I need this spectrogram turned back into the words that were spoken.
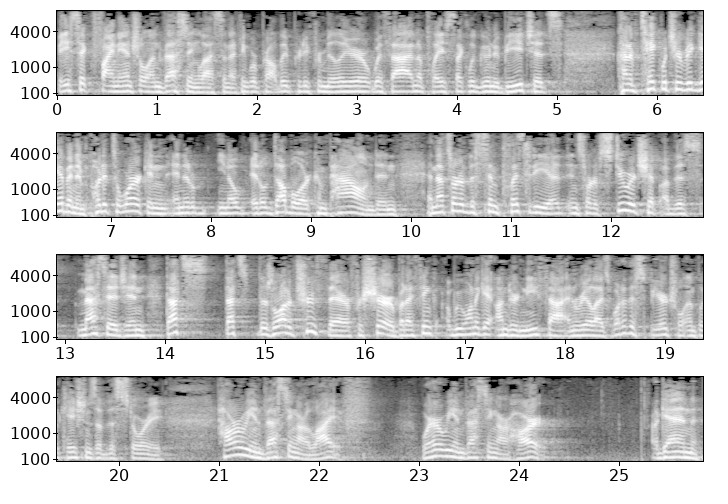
basic financial investing lesson. I think we're probably pretty familiar with that in a place like Laguna Beach. It's kind of take what you've been given and put it to work and, and it'll, you know, it'll double or compound. And, and that's sort of the simplicity and sort of stewardship of this message. And that's, that's, there's a lot of truth there for sure, but I think we want to get underneath that and realize what are the spiritual implications of this story? How are we investing our life? Where are we investing our heart? Again,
